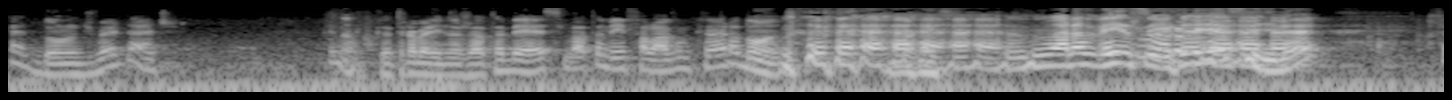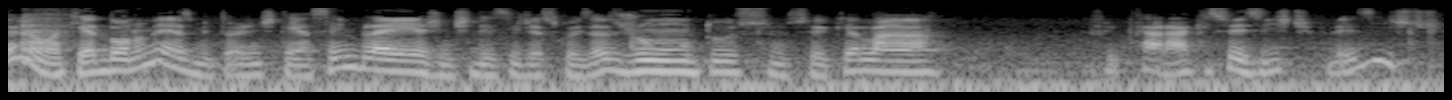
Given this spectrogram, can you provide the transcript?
É dono de verdade. Não, porque eu trabalhei na JBS lá também falavam que eu era dono. Mas não era bem assim. não era bem assim, né? Eu Falei, não, aqui é dono mesmo. Então a gente tem assembleia, a gente decide as coisas juntos, não sei o que lá. Eu Falei, caraca, isso existe? Eu Falei, existe.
